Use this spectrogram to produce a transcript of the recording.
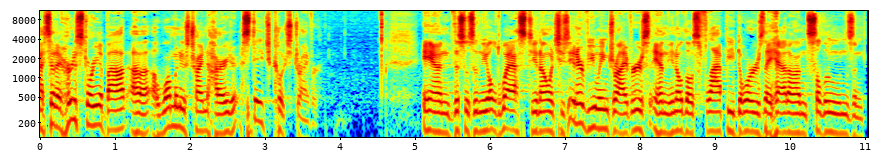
I said, I heard a story about a, a woman who's trying to hire a stagecoach driver. And this was in the Old West, you know, and she's interviewing drivers, and you know, those flappy doors they had on saloons. And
